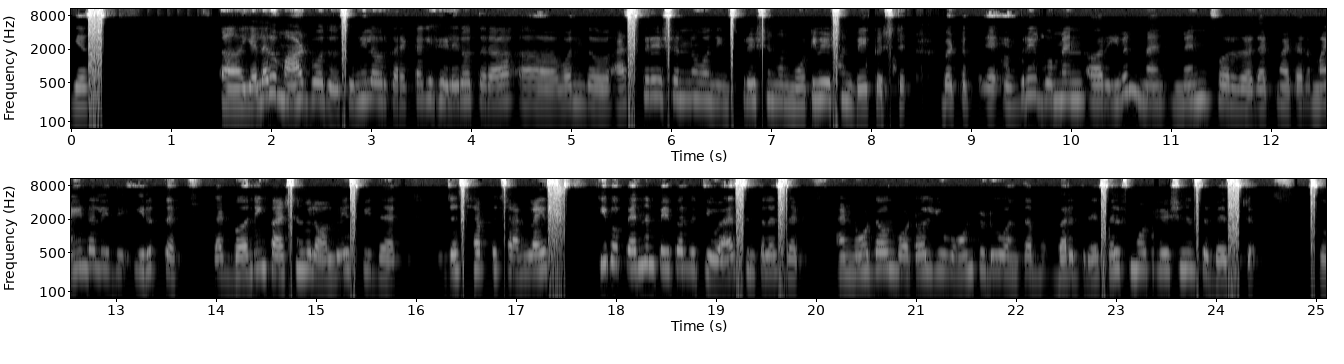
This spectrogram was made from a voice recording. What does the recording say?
ಎಸ್ ಎಲ್ಲರೂ ಮಾಡ್ಬೋದು. ಸುನೀಲ್ ಅವ್ರು ಕರೆಕ್ಟ್ ಆಗಿ ಹೇಳಿರೋ ತರ ಒಂದು ಆಸ್ಪಿರೇಷನ್ ಒಂದು ಇನ್ಸ್ಪಿರೇಷನ್ ಒಂದು ಮೋಟಿವೇಶನ್ ಬೇಕಷ್ಟೇ. But every women are even men men for that matter mind ಅಲ್ಲಿ ಇದು ಇರುತ್ತೆ. That burning passion will always be there you just have to channelise keep a pen and paper with you as simple as that and note down what all you want to do ಅಂತ ಬರೆದ್ರೆ self motivation is the best so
